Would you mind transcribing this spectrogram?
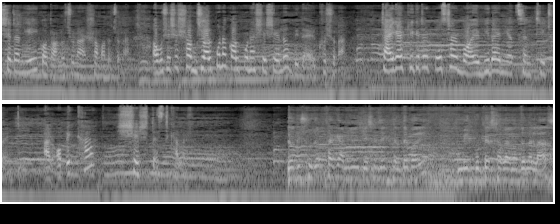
সেটা নিয়েই কত আলোচনা আর সমালোচনা। অবশেষে সব জল্পনা কল্পনা শেষে এলো বিদায়ের ঘোষণা। টাইগার ক্রিকেটের পোস্টার বয় বিদায় নিয়েছেন টি টোয়েন্টি আর অপেক্ষা শেষ টেস্ট খেলার। যদি সুযোগ থাকে, আমি যদি দেশে যে খেলতে পারি, মিরপুর টেস্ট হবে আমার জন্য লাস্ট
